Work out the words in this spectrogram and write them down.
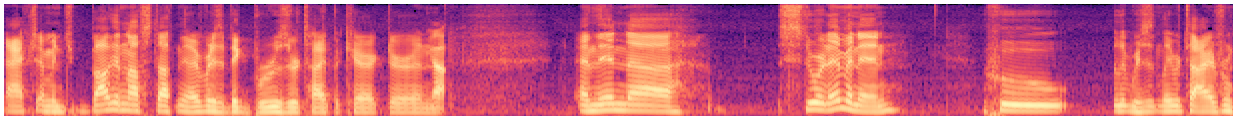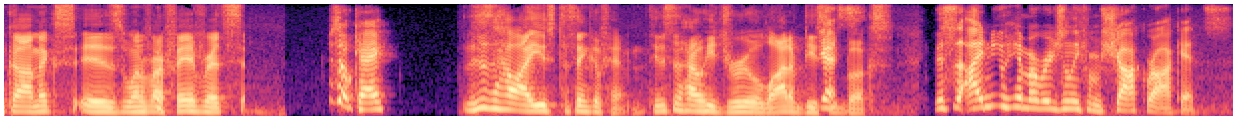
action. I mean, Bogdanove stuff. You know, everybody's a big bruiser type of character, and Yeah. and then uh, Stuart Immonen, who recently retired from comics, is one of our favorites. It's okay. This is how I used to think of him. This is how he drew a lot of DC Yes. books. This is I knew him originally from Shock Rockets.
